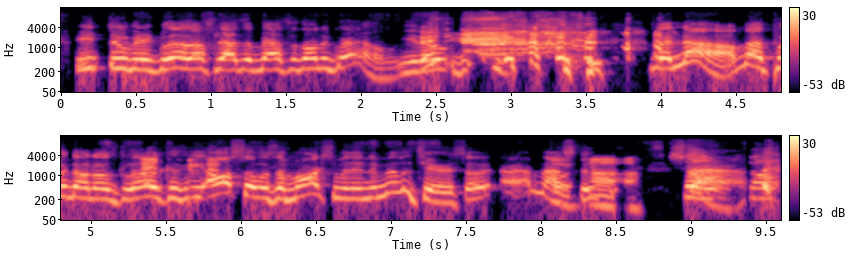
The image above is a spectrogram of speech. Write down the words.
he threw me the gloves. I slapped the bastard on the ground, you know. but no, I'm not putting on those gloves because he also was a marksman in the military. So I'm not oh, stupid. nah. So, Nah. so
